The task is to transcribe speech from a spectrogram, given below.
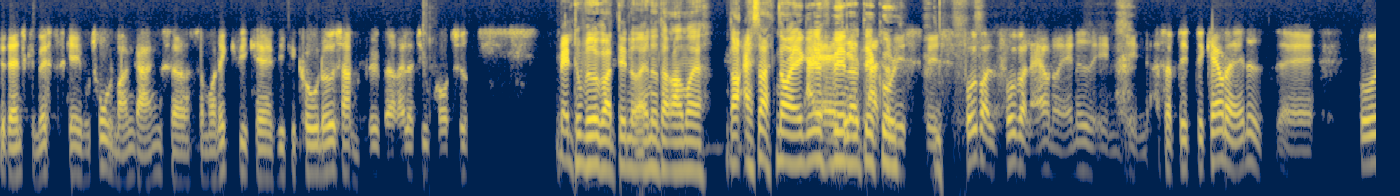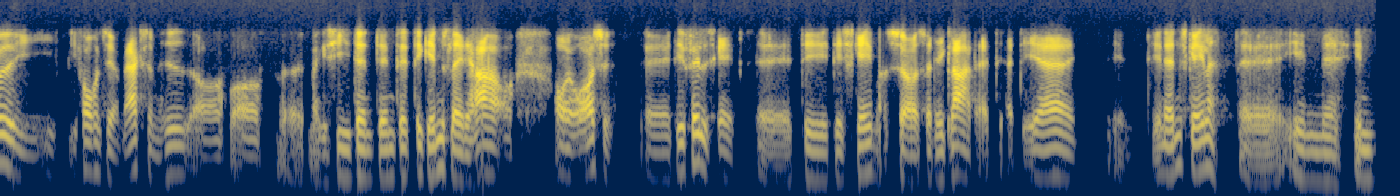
det danske mesterskab utrolig mange gange, så, så må det ikke, vi kan, vi kan koge noget sammen i løbet af relativt kort tid. Men du ved godt, det er noget andet, der rammer jer. Nå, altså, når AGF ja, vinder, det, det er altså, guld. Hvis, hvis fodbold, fodbold er jo noget andet end... end altså, det, det kan jo noget andet, øh, både i, i forhold til opmærksomhed og, og øh, man kan sige, den, den, det, det gennemslag, det har, og, og jo også øh, det fællesskab, øh, det, det skaber. Så, så det er klart, at, at det er en, en, det er en anden skala øh, end, øh, end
